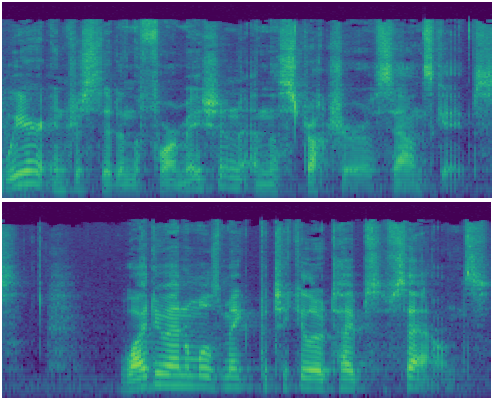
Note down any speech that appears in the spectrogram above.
We are interested in the formation and the structure of soundscapes. Why do animals make particular types of sounds?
